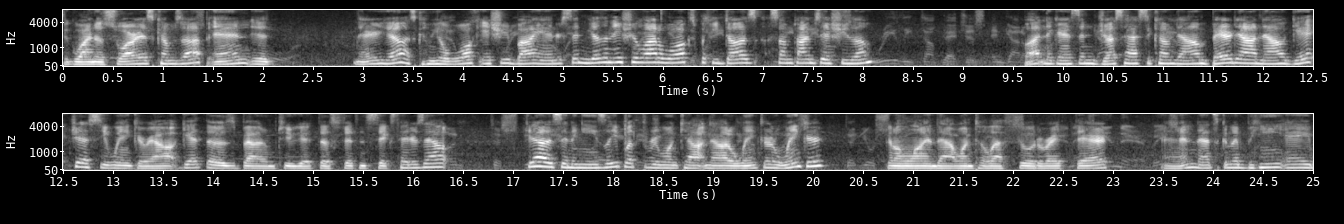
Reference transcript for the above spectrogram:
Eugenio Suarez comes up, and it, there you go. It's going to be a walk issued by Anderson. He doesn't issue a lot of walks, but he does sometimes issue them. But Nick Anderson just has to come down, bear down now, get Jesse Winker out, get those bottom two, get those fifth and sixth hitters out. Get out of this inning easily, but 3-1 count now to Winker. Winker gonna line that one to left field right there. And that's gonna be a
